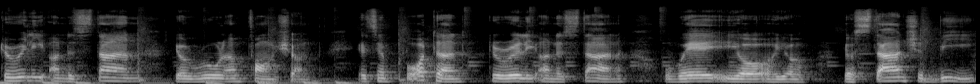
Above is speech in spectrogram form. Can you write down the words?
to really understand your role and function. It's important to really understand where your your your stand should be,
